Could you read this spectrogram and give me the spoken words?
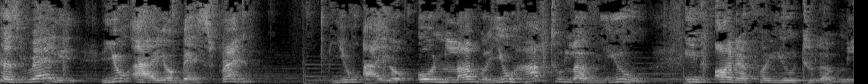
Because really, you are your best friend. You are your own lover. You have to love you in order for you to love me.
